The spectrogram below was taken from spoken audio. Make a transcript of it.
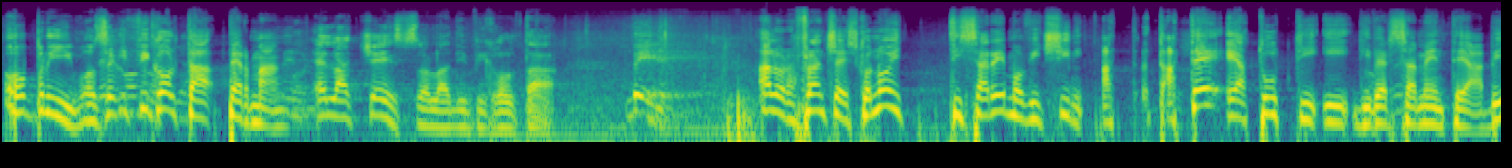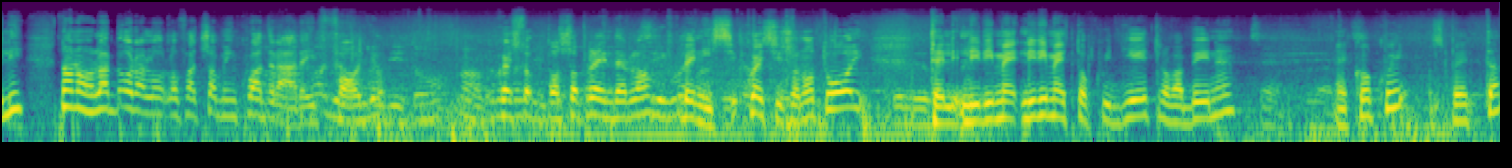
O primo, Le secondo difficoltà permangono. è l'accesso alla difficoltà. Bene. Allora Francesco, noi ti saremo vicini a, a te e a tutti i diversamente abili. No, no, la- ora lo, lo facciamo inquadrare il foglio. Questo posso prenderlo? Benissimo. Questi sono tuoi, te li, li rime- li rimetto qui dietro, va bene? Ecco qui, aspetta.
